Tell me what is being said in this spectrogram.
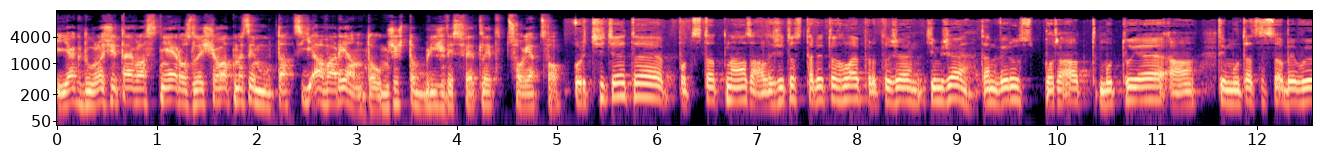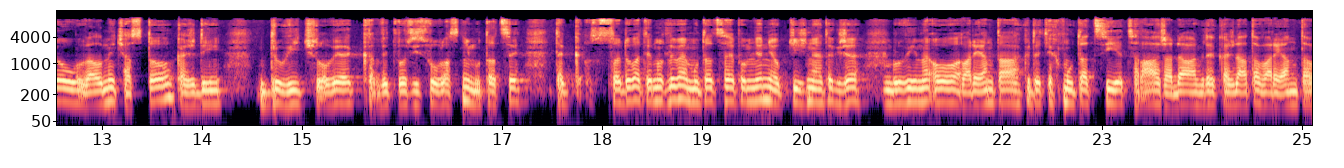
jak důležité vlastně je rozlišovat mezi mutací a variantou. Můžeš to blíž vysvětlit, co je co? Určitě to je podstatná záležitost tady tohle, protože tím, že ten virus pořád mutuje a ty mutace se objevují velmi často, každý druhý člověk vytvoří svou vlastní mutaci, tak sledovat jednotlivé mutace je poměrně obtížné, takže mluvíme o variantách, kde těch mutací je celá řada, kde každá ta varianta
